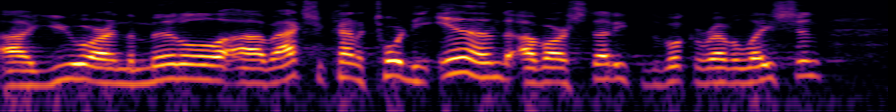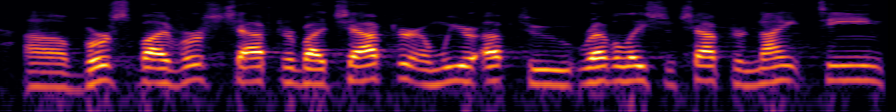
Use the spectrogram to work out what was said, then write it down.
uh, you are in the middle of, actually kind of toward the end of our study through the book of Revelation, uh, verse by verse, chapter by chapter, and we are up to Revelation chapter 19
